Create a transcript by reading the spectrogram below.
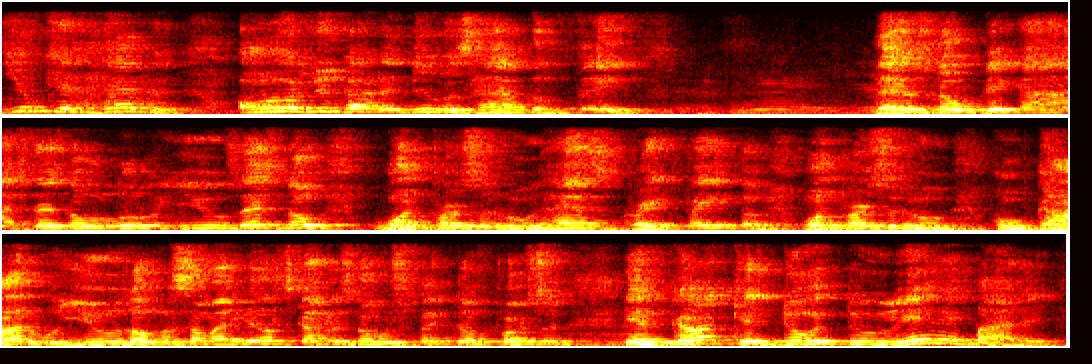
You can have it. All you got to do is have the faith. There's no big eyes. There's no little U's. There's no one person who has great faith or one person who, who God will use over somebody else. God is no respecter of person. If God can do it through anybody,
